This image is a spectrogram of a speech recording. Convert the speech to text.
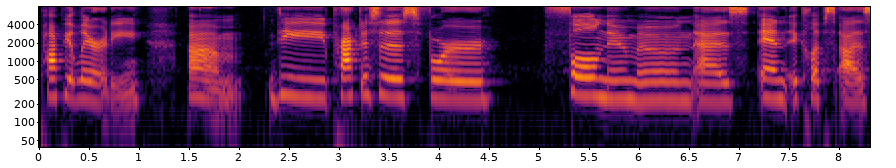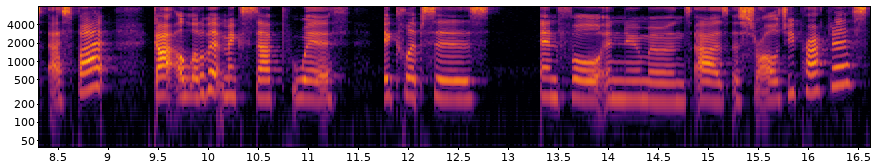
popularity, um, the practices for full new moon as and eclipse as Esbat got a little bit mixed up with eclipses and full and new moons as astrology practice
